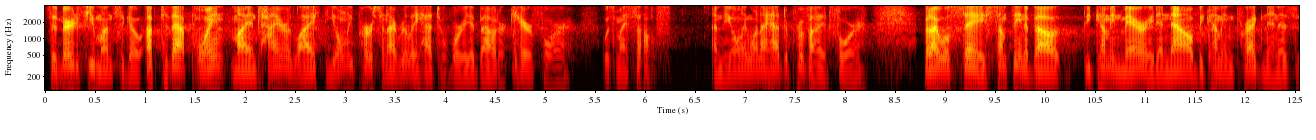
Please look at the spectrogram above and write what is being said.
so married a few months ago. Up to that point, my entire life, the only person I really had to worry about or care for was myself. I'm the only one I had to provide for. But I will say something about becoming married and now becoming pregnant is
